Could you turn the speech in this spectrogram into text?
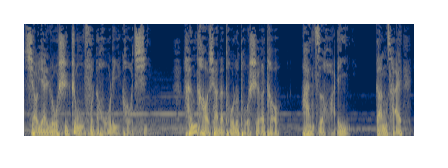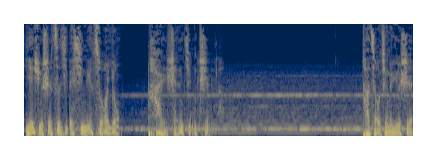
小妍如释重负的呼了一口气，很好笑的吐了吐舌头，暗自怀疑，刚才也许是自己的心理作用，太神经质了。他走进了浴室，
